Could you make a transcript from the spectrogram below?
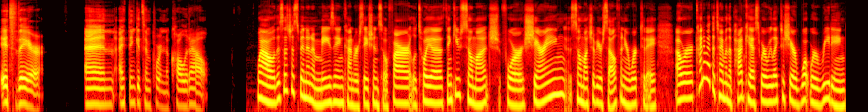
it's there. And I think it's important to call it out. Wow, this has just been an amazing conversation so far. Latoya, thank you so much for sharing so much of yourself and your work today. Uh, we're kind of at the time in the podcast where we like to share what we're reading.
